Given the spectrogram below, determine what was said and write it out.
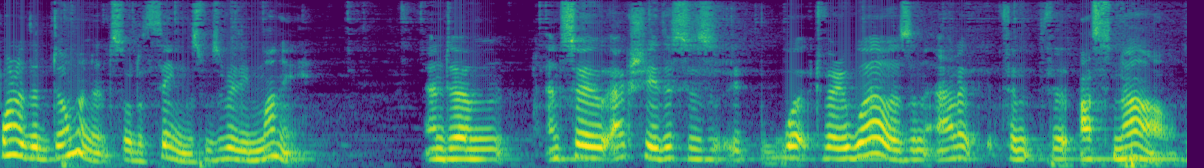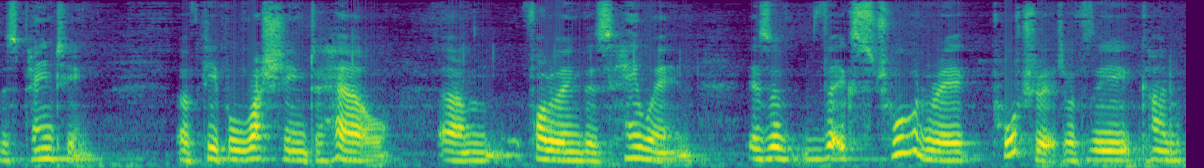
one of the dominant sort of things was really money. And um, and so, actually, this is it worked very well as an for, for us now. This painting of people rushing to hell, um, following this Haywain, is an extraordinary portrait of the kind of,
